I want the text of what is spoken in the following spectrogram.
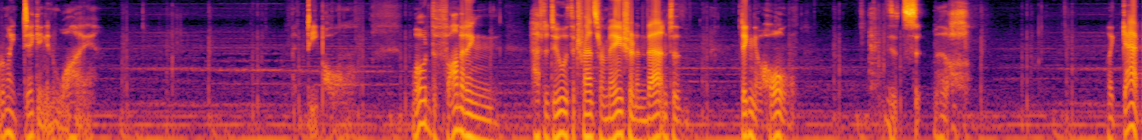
But what am I digging and why? A deep hole. What would the vomiting have to do with the transformation and that into digging a hole? It's... Ugh. Like, god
